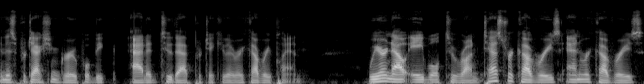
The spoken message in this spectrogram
and this protection group will be added to that particular recovery plan. We are now able to run test recoveries and recoveries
